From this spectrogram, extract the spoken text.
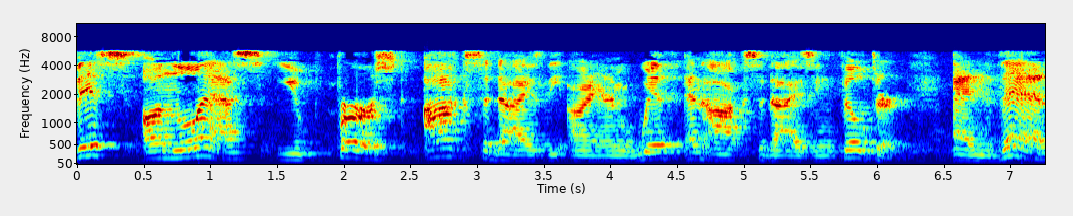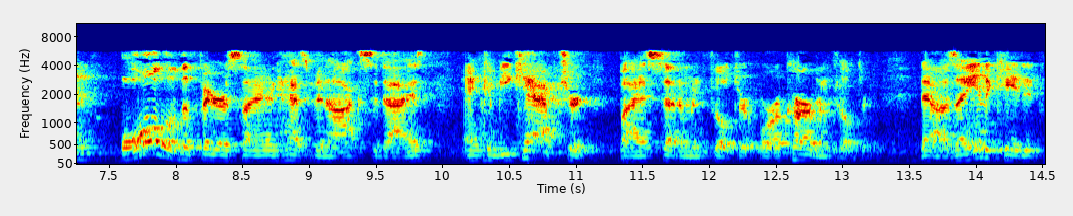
This unless you first oxidize the iron with an oxidizing filter. And then all of the ferrous iron has been oxidized and can be captured by a sediment filter or a carbon filter. Now, as I indicated,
